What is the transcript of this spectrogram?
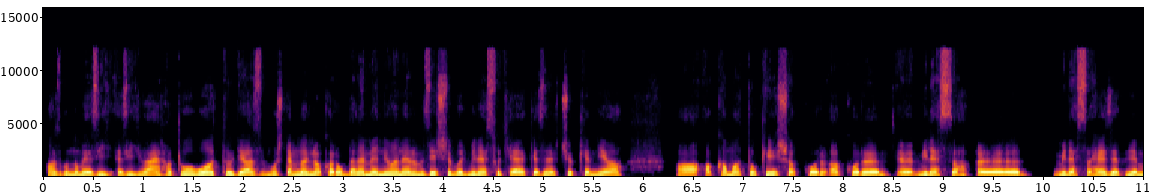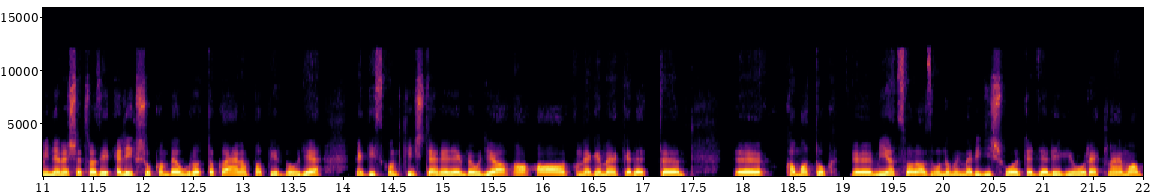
azt gondolom, ez így, ez így várható volt. Ugye az most nem nagyon akarok belemenni olyan elemzésebe, hogy mi lesz, hogyha elkezdenek csökkenni a, a, a kamatok, és akkor, akkor mi lesz a mi lesz a helyzet, ugye minden esetre azért elég sokan beugrottak a állampapírba, ugye, meg diszkontkincstárjegyekbe ugye a, a, a megemelkedett kamatok miatt, szóval azt gondolom, hogy már így is volt egy elég jó reklám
